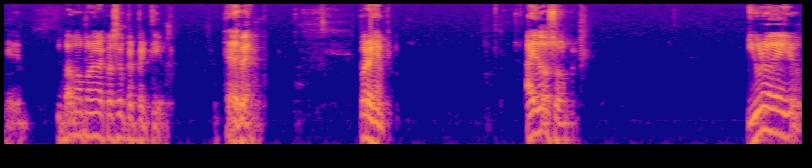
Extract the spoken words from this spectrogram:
Eh, vamos a poner las cosas en perspectiva. Ustedes ven. Por ejemplo, hay dos hombres y uno de ellos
